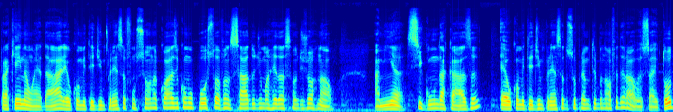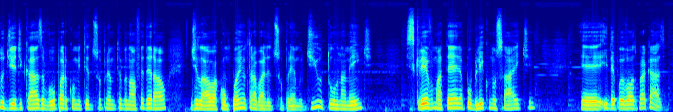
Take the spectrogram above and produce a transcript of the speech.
Para quem não é da área, o Comitê de Imprensa funciona quase como o posto avançado de uma redação de jornal. A minha segunda casa é o Comitê de Imprensa do Supremo Tribunal Federal. Eu saio todo dia de casa, vou para o Comitê do Supremo Tribunal Federal, de lá eu acompanho o trabalho do Supremo diuturnamente, escrevo matéria, publico no site eh, e depois volto para casa.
